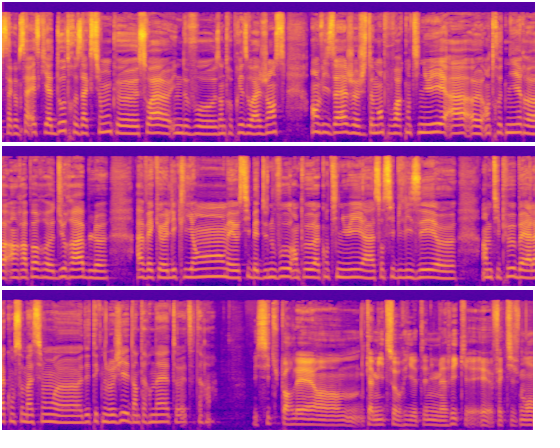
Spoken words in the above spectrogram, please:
ça comme ça? Est-ce qu'il y a d'autres actions que soit une de vos entreprises ou agences envisage justement pouvoir continuer à entretenir un rapport durable avec les clients mais aussi bah, de nouveau un peu à continuer à sensibiliser euh, un petit peu ben, à la consommation euh, des technologies et d'Internet, euh, etc. Et si tu parlais, Camille, de sobriété numérique, et, effectivement,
